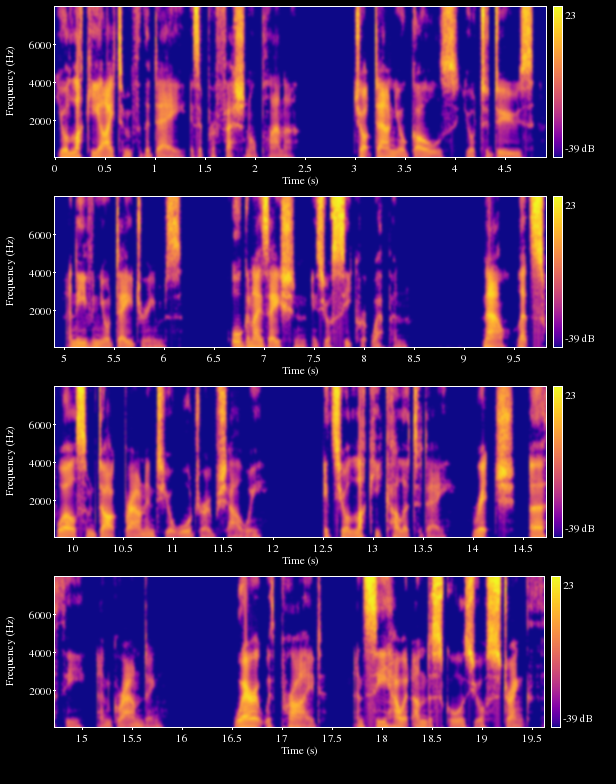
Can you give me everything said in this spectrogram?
Your lucky item for the day is a professional planner. Jot down your goals, your to dos, and even your daydreams. Organization is your secret weapon. Now, let's swirl some dark brown into your wardrobe, shall we? It's your lucky color today, rich, earthy, and grounding. Wear it with pride and see how it underscores your strength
